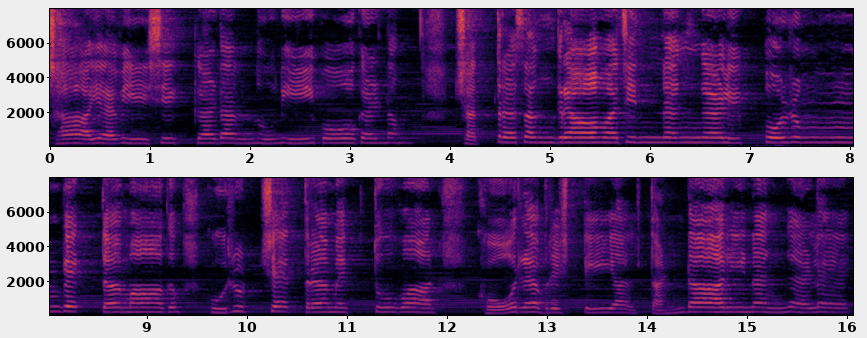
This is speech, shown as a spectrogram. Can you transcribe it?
ഛായ വീശിക്കടന്നു നീ പോകണം. ക്ഷത്രസംഗ്രാമ ചിഹ്നങ്ങളിപ്പോഴും വ്യക്തമാകും കുരുക്ഷേത്രമെത്തുവാൻ ഘോരവൃഷ്ടിയാൽ തണ്ടാരിനങ്ങളെ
